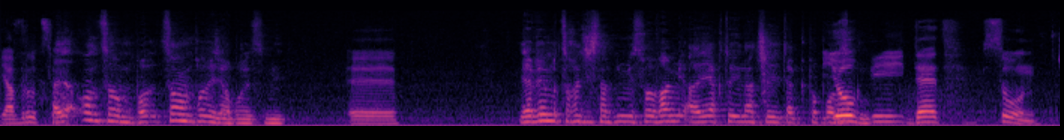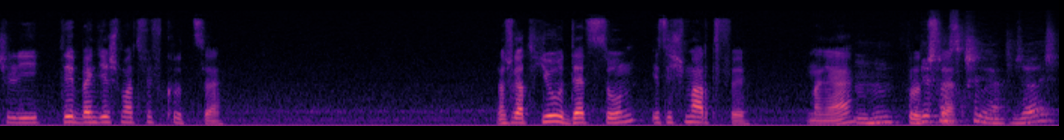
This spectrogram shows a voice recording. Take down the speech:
Ja wrócę. Ale on co on, po, co on powiedział, powiedz mi. Y, Ja wiem o co chodzi z tamtymi słowami, ale jak to inaczej tak po polsku? be dead soon. Czyli ty będziesz martwy wkrótce. Na przykład you dead soon. Jesteś martwy. No nie? Mhm. Wkrótce. Wiesz tą skrzynię, wziąłeś?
